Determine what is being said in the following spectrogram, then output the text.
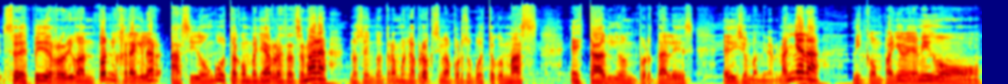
se despide Rodrigo Antonio Jaraguilar. Ha sido un gusto acompañarlo esta semana. Nos encontramos la próxima, por supuesto, con más Estadio en Portales edición matinal. Mañana, mi compañero y amigo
